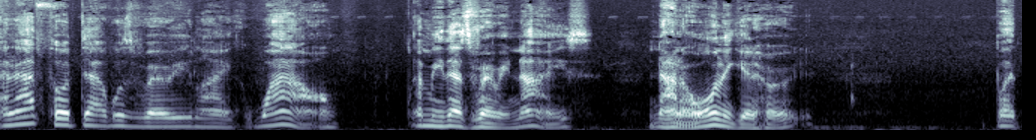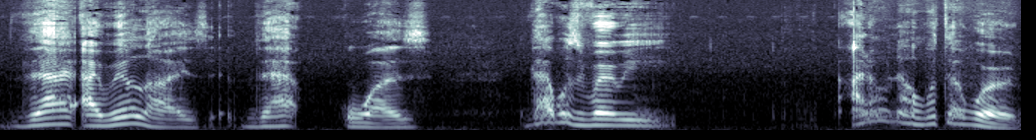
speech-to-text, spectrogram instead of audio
and I thought that was very like, wow, I mean that's very nice. Now I don't want to get hurt, but that I realized that was, that was very, I don't know what that word.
